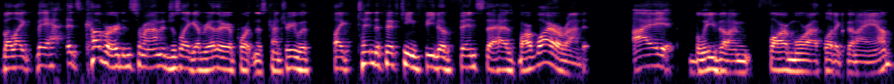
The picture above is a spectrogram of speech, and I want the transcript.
but like they ha- it's covered and surrounded just like every other airport in this country with like 10 to 15 feet of fence that has barbed wire around it. I believe that I'm far more athletic than I am,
